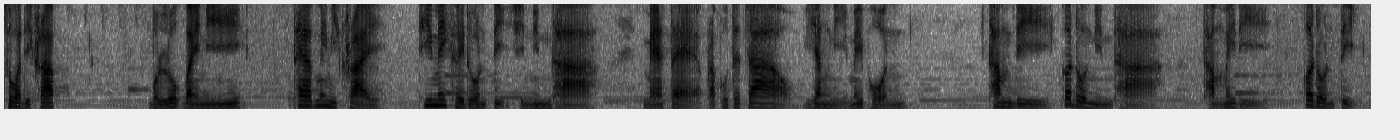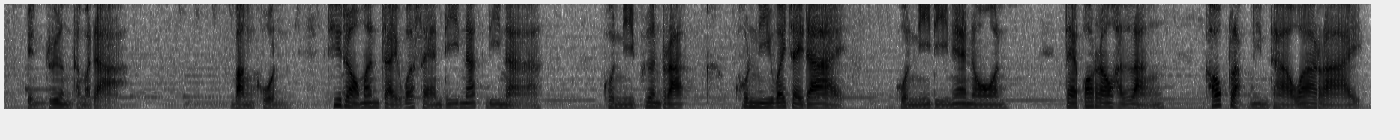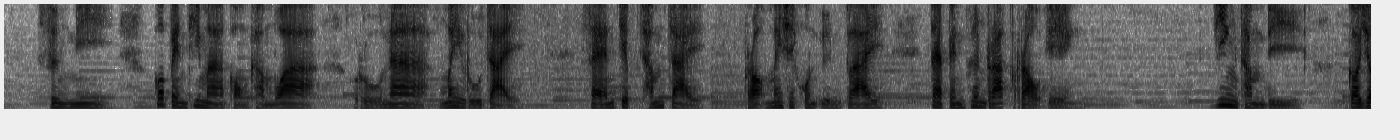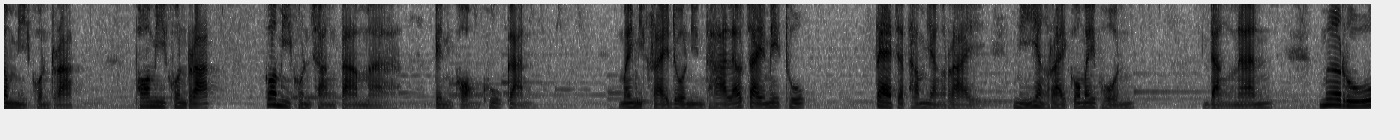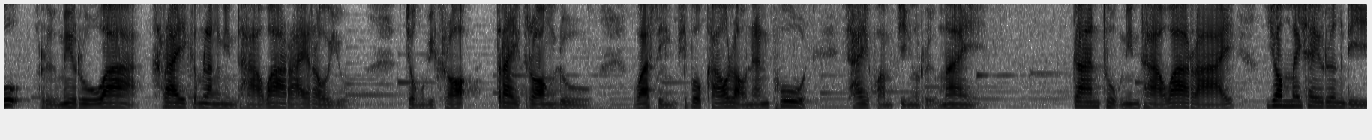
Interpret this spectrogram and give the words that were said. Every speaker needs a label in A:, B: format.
A: สวัสดีครับ บนโลกใบนี้ แทบไม่มีใครที่ไม่เคยโดนติฉินนินทา แม้แต่พระพุทธเจ้ายังหนีไม่พ้นทำดีก็โดนนินทาทำไม่ดีก็โดนติเป็นเรื่องธรรมดา บางคนที่เรามั่นใจว่าแสนดีนักดีหนา คนนี้เพื่อนรัก คนนี้ไว้ใจได้ คนนี้ดีแน่นอน แต่พอเราหันหลังเขากลับนินทาว่าร้าย ซึ่งนี่ ก็เป็นที่มาของคำว่า รู้หน้าไม่รู้ใจ แสนเจ็บช้ำใจ เพราะไม่ใช่คนอื่นไกล แต่เป็นเพื่อนรักเราเอง ยิ่งทำดี ก็ย่อมมีคนรัก พอมีคนรัก ก็มีคนชังตามมา เป็นของคู่กัน ไม่มีใครโดนนินทาแล้วใจไม่ทุกข์แต่จะทำอย่างไร หนีอย่างไรก็ไม่พ้นดังนั้นเมื่อรู้หรือไม่รู้ว่าใครกำลังนินทาว่าร้ายเราอยู่ จงวิเคราะห์ ไตรตรองดู ว่าสิ่งที่พวกเขาเหล่านั้นพูด ใช่ความจริงหรือไม่ การถูกนินทาว่าร้ายย่อมไม่ใช่เรื่องดี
